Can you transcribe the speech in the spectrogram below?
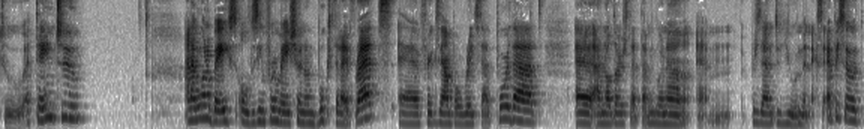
to attain to. And I'm gonna base all this information on books that I've read, uh, for example, Rich Dad Poor Dad, uh, and others that I'm gonna um, present to you in the next episode.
